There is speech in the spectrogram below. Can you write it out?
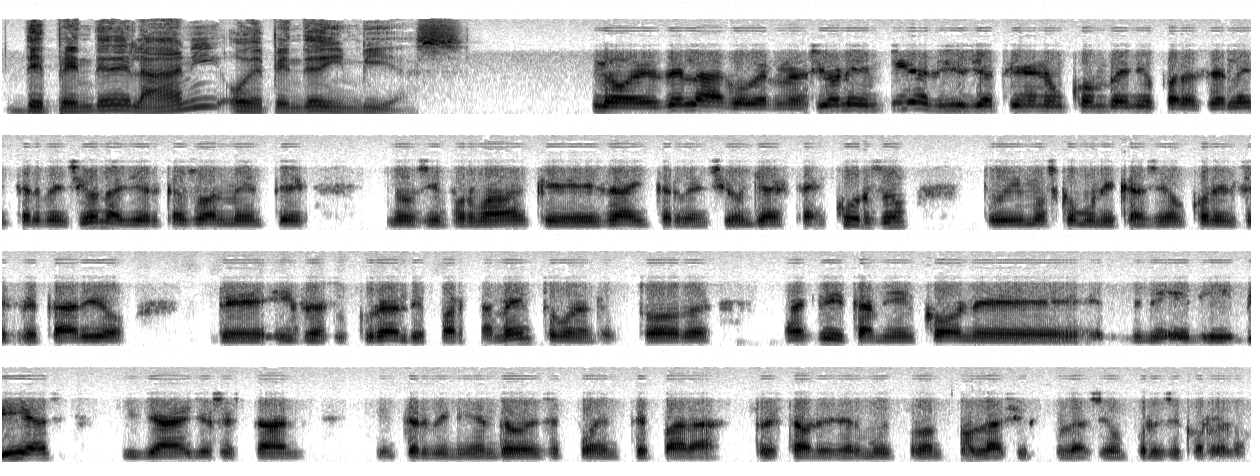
¿depende de la ANI o depende de Invías? No, es de la gobernación de Invías, ellos ya tienen un convenio para hacer la intervención. Ayer casualmente nos informaban que esa intervención ya está en curso. Tuvimos comunicación con el secretario de infraestructura del departamento, con el doctor y también con eh, Invías y ya ellos están interviniendo ese puente para restablecer muy pronto la circulación por ese corredor.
